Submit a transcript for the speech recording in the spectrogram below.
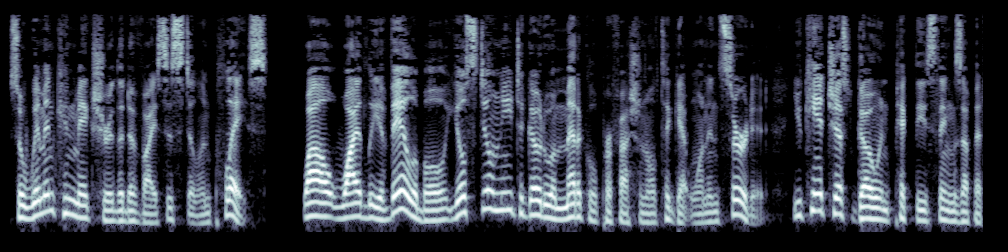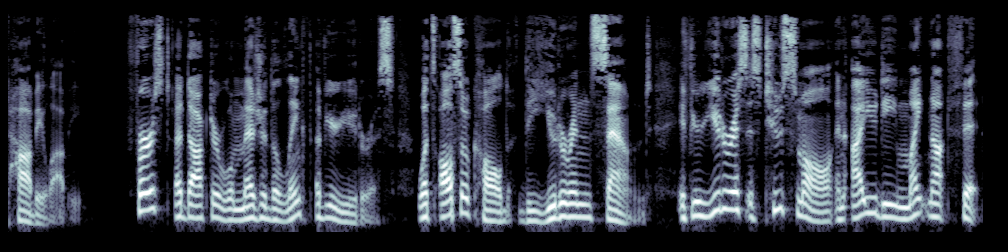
so women can make sure the device is still in place. While widely available, you'll still need to go to a medical professional to get one inserted. You can't just go and pick these things up at Hobby Lobby. First, a doctor will measure the length of your uterus, what's also called the uterine sound. If your uterus is too small, an IUD might not fit,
